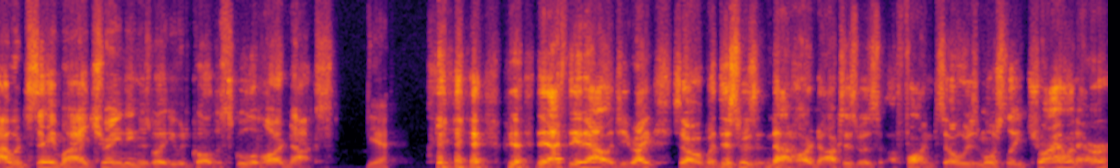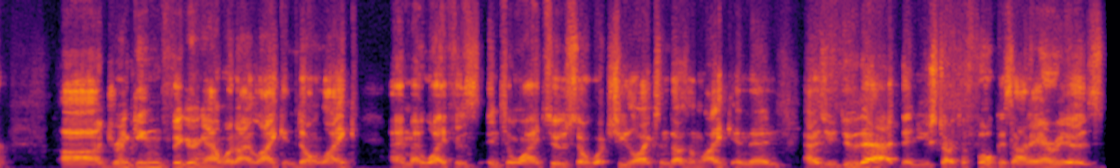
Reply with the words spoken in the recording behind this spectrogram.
I would say my training is what you would call the school of hard knocks. Yeah. That's the analogy, right? So, but this was not hard knocks. This was fun. So it was mostly trial and error, uh, drinking, figuring out what I like and don't like. And my wife is into wine too. So what she likes and doesn't like. And then as you do that, then you start to focus on areas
